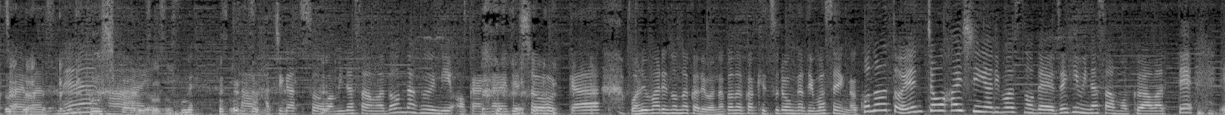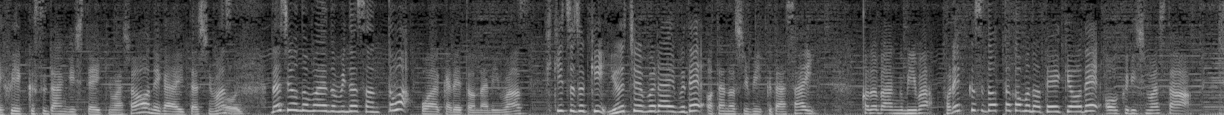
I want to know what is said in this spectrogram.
っちゃいますね。投資家あるよ、そうね。さあ、8月相場、皆さんはどんなふうにお考えでしょうか？我々の中ではなかなか結論が出ませんが、この後延長配信ありますので、ぜひ皆さんも加わって、FX 談義していきましょう。お願いいたします。ラジオの前の皆さんとはお別れとなります。引き続き YouTube ライブでお楽しみください。この番組は forex.com の提供でお送りしました。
